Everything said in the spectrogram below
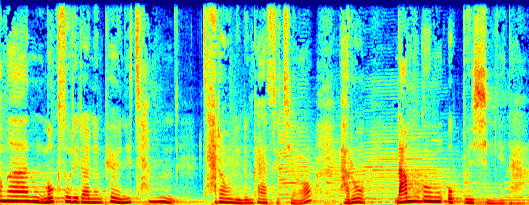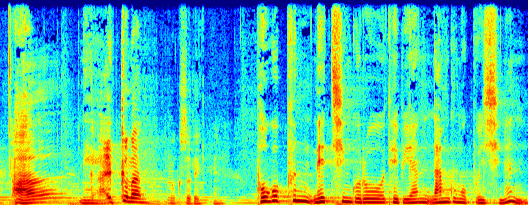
청한 목소리라는 표현이 참 잘 어울리는 가수죠. 바로 남궁 옥분 씨입니다. 아 네. 깔끔한 목소리. 네. 보고픈 내 친구로 데뷔한 남궁 옥분 씨는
